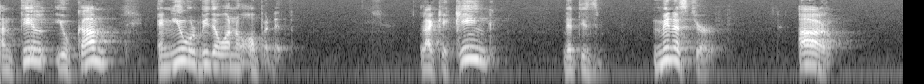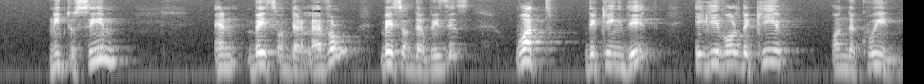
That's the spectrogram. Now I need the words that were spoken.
until you come and you will be the one who open it. Like a king that is minister are need to see him and based on their level, based on their business, what the king did, he gave all the key on the queen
